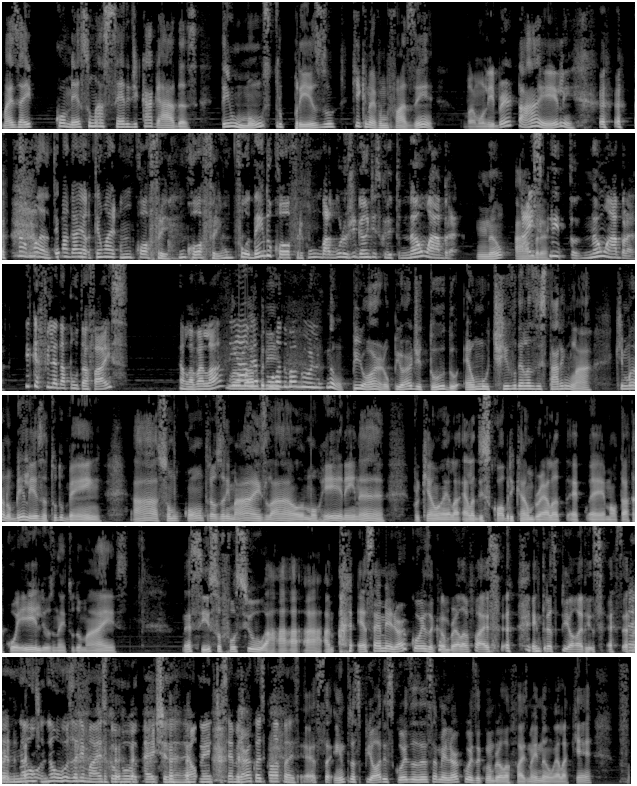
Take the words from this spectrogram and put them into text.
Mas aí começa uma série de cagadas. Tem um monstro preso. O que, que nós vamos fazer? Vamos libertar ele. Não, mano, tem uma gaia, tem uma, um cofre, um cofre, um fodendo cofre com um bagulho gigante escrito não abra. Não Tá abra. escrito não abra. E que a filha da puta faz? Ela vai lá e abre abrir. a porra do bagulho. Não, pior, o pior de tudo é o motivo delas estarem lá. Que, mano, beleza, tudo bem. Ah, somos contra os animais lá morrerem, né? Porque ela, ela descobre que a Umbrella é, é, maltrata coelhos, né, e tudo mais. Né, se isso fosse o. A, a, a, essa é a melhor coisa que a Umbrella faz. entre as piores. Essa é, É, não, não usa animais como teste, né? Realmente, isso é a melhor coisa que ela faz. Essa, entre as piores coisas, essa é a melhor coisa que a Umbrella faz. Mas não, ela quer,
